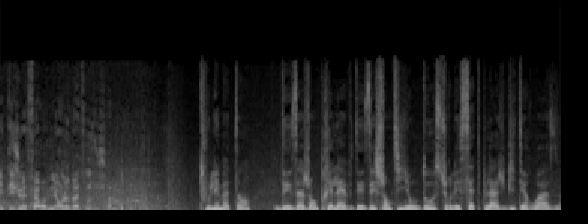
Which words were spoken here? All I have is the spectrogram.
et puis je vais faire revenir le bateau du chameau. Tous les matins, des agents prélèvent des échantillons d'eau sur les sept plages bitéroises.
